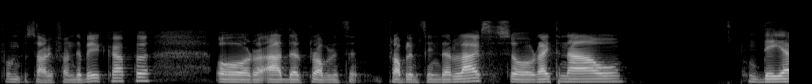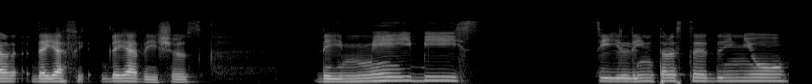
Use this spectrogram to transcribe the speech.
from sorry, from the breakup or other problems problems in their lives. So right now they are they have they have issues. They may be still interested in you,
